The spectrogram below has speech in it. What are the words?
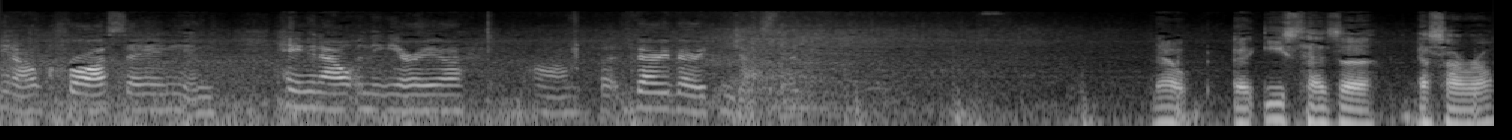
you know, crossing and hanging out in the area. Um, but very, very congested. Now, uh, East has a SRO.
